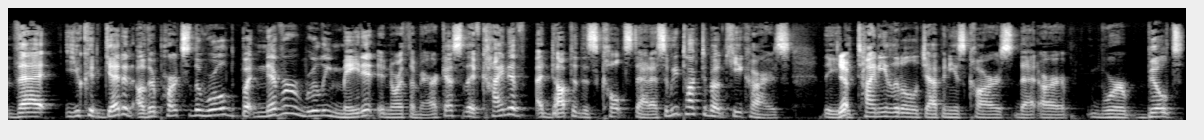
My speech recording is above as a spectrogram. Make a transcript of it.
that you could get in other parts of the world, but never really made it in North America. So they've kind of adopted this cult status. So we talked about key cars, the, Yep. the tiny little Japanese cars that are were built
